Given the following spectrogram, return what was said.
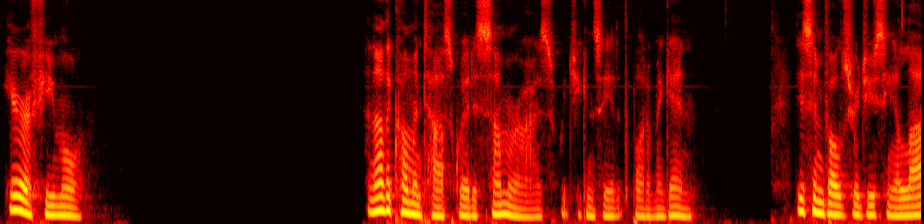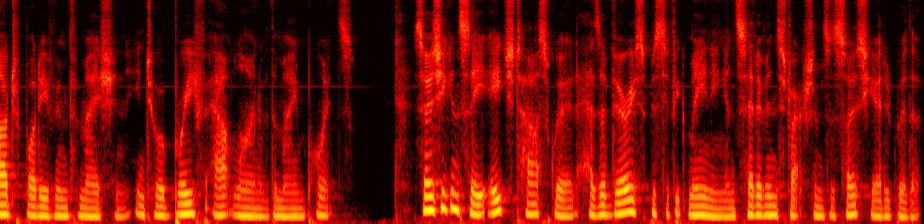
Here are a few more. Another common task word is summarize, which you can see at the bottom again. This involves reducing a large body of information into a brief outline of the main points. So as you can see, each task word has a very specific meaning and set of instructions associated with it.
